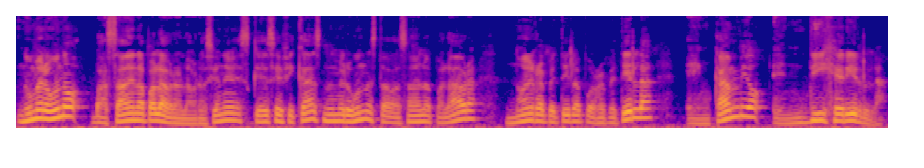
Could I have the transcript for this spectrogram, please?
número uno, basada en la palabra. La oración es que es eficaz. Número uno, está basada en la palabra, no en repetirla por repetirla, en cambio, en digerirla.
